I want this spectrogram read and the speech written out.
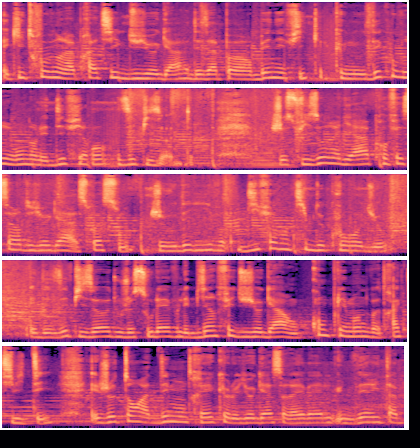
et qui trouve dans la pratique du yoga des apports bénéfiques que nous découvrirons dans les différents épisodes. Je suis Aurélia, professeure de yoga à Soissons. Je vous délivre différents types de cours audio et des épisodes où je soulève les bienfaits du yoga en complément de votre activité et je tends à démontrer que le yoga se révèle une véritable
